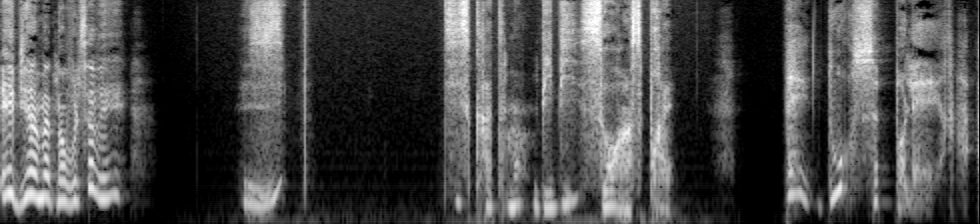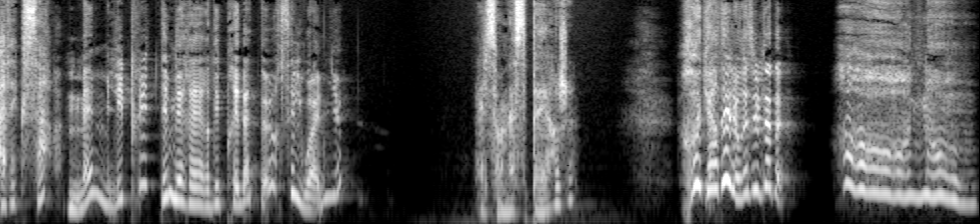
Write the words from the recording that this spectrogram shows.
Eh bien, maintenant vous le savez. Zip Discrètement, Bibi sort un spray. Paix d'ours polaire. Avec ça, même les plus téméraires des prédateurs s'éloignent. Elle s'en asperge, Regardez le résultat de. Oh non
